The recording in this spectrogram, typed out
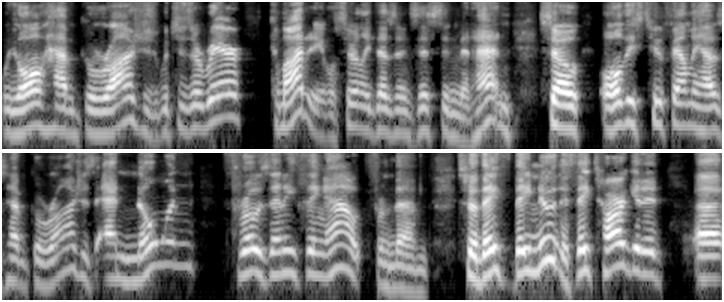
we all have garages, which is a rare commodity. Well, certainly doesn't exist in Manhattan. So all these two family houses have garages, and no one throws anything out from them. So they they knew this. They targeted uh,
